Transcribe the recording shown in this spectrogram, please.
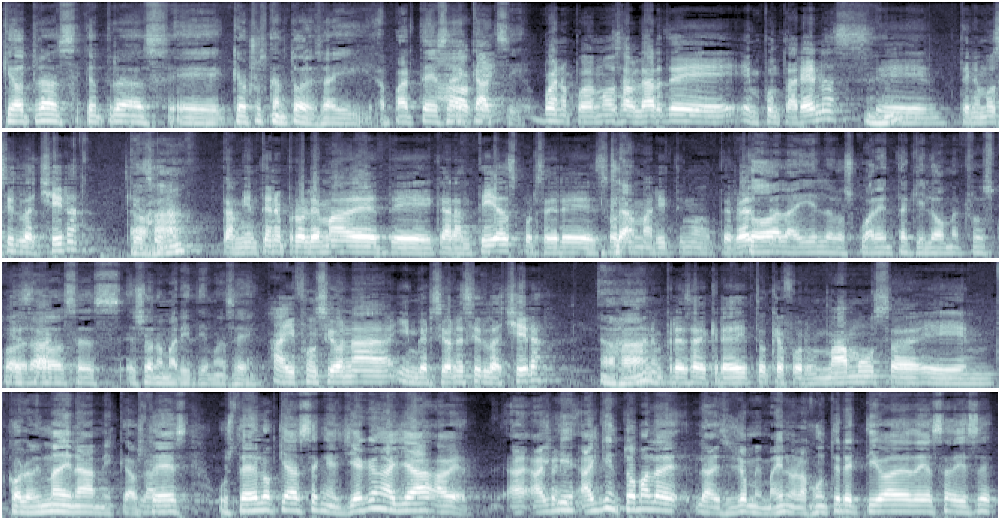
¿Qué, otras, qué, otras, eh, qué otros cantores hay, aparte de esa ah, de okay. Catsi? Bueno, podemos hablar de, en Punta Arenas, uh -huh. eh, tenemos Isla Chira, que una, también tiene problema de, de garantías por ser eh, zona Claro. marítima terrestre. Toda la isla, los 40 kilómetros cuadrados, es, es zona marítima, sí. Ahí funciona Inversiones Isla Chira, Ajá. una empresa de crédito que formamos. eh, Con la misma dinámica. Ustedes, ustedes lo que hacen es, llegan allá, a ver, a- alguien, Sí. alguien toma la, la decisión, me imagino, la Junta Directiva de DESA dice,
